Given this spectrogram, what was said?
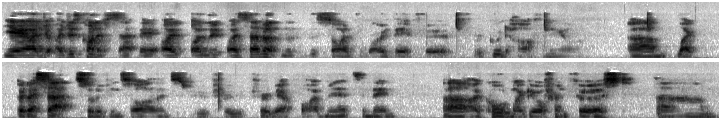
yeah, I, I just kind of sat there. I, I, I sat on the, the side of the road there for, for a good half an hour. Um, like, but I sat sort of in silence for, for, for about five minutes, and then uh, I called my girlfriend first, um,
